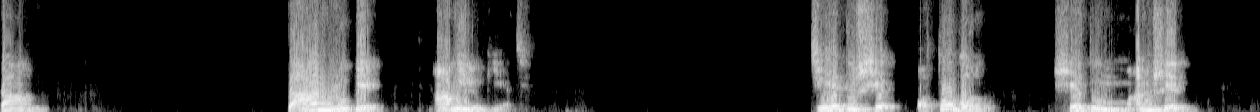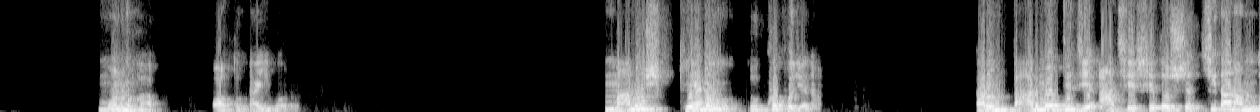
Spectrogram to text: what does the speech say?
প্রাণ। প্রাণ রূপে আমি লুকিয়ে আছে। যেহেতু সে অত বড়, সেহেতু মানুষের মনোভাব অতটাই বড়। মানুষ কেন দুঃখ খোঁজে না? কারণ তার মধ্যে যে আছে, সে তো সচ্চিদানন্দ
